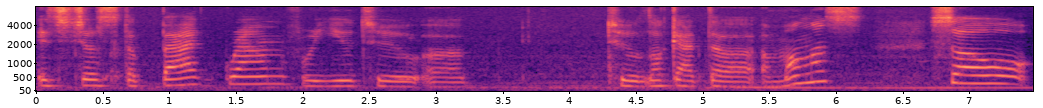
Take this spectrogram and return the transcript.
it's just the background for you to uh to look at the Among Us. So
